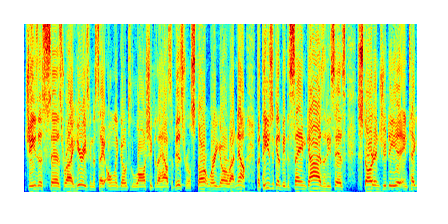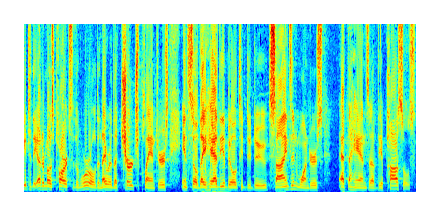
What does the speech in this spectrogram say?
Jesus says right here, he's going to say, only go to the lost sheep of the house of Israel. Start where you are right now. But these are going to be the same guys that he says, start in Judea and take it to the uttermost parts of the world. And they were the church planters, and so they had the ability to do signs and wonders at the hands of the apostles.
